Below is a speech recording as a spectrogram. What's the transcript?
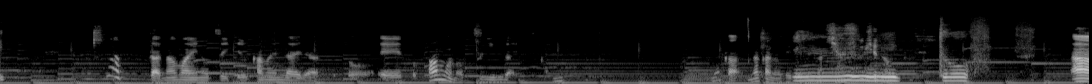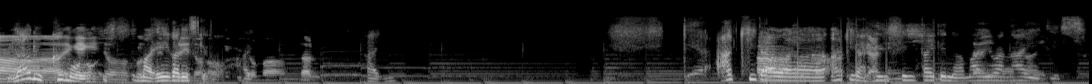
い 決まった名前のついてる仮面ライダーだと、えっ、と、ファムの次ぐらいですかね。なんか、中抜けえてるような気がするけど、ーっと、あーラルクも劇場のそうまあ映画ですけど劇場版ラルク。はい。で、アキラは、アキラ変身体で名前はないです。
